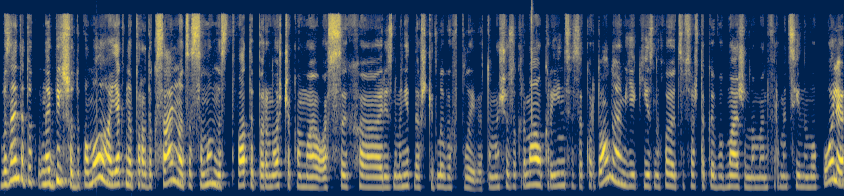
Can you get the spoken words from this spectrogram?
Ви знаєте, тут найбільша допомога, як не парадоксально, це самим не ставати переносчиками ось цих е, різноманітних шкідливих впливів. Тому що, зокрема, українці за кордоном, які знаходяться все ж таки в обмеженому інформаційному полі, е,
